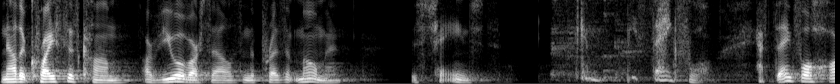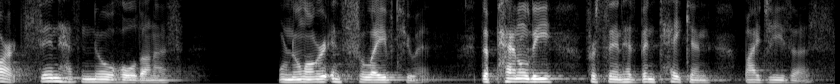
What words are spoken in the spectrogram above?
Now that Christ has come, our view of ourselves in the present moment is changed. We can be thankful, have thankful hearts. Sin has no hold on us. We're no longer enslaved to it. The penalty for sin has been taken by Jesus.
